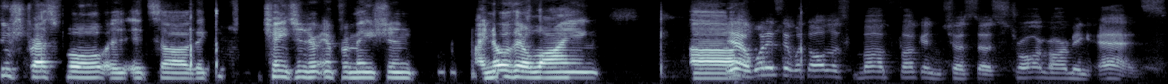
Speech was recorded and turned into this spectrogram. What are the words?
too stressful. It, it's uh, they keep changing their information. I know they're lying. Uh, yeah, what is it with all those motherfucking just uh, strong arming ads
